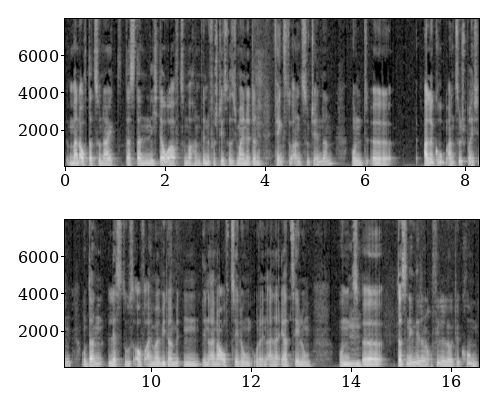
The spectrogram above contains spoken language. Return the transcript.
man auch dazu neigt, das dann nicht dauerhaft zu machen. Wenn du verstehst, was ich meine, dann fängst du an zu gendern und äh, alle Gruppen anzusprechen und dann lässt du es auf einmal wieder mitten in einer Aufzählung oder in einer Erzählung und mhm. äh, das nehmen dir dann auch viele Leute krumm.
